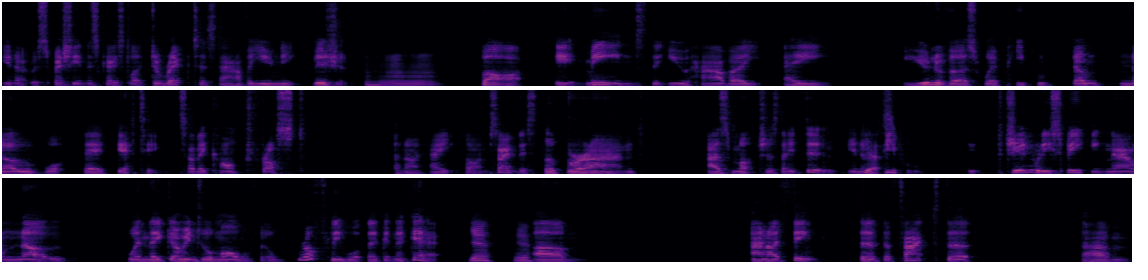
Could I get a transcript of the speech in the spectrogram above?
you know, especially in this case, like directors to have a unique vision Mhm. but it means that you have a a universe where people don't know what they're getting, so they can't trust. And I hate that I'm saying this, the brand as much as they do. You know, Yes. people generally speaking now know when they go into a Marvel film roughly what they're going to get. Yeah. Yeah. Um, and I think the the fact that, um,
